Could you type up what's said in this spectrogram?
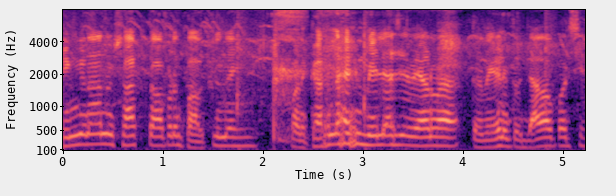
રીંગણાનું શાક તો આપણને ભાવતું નહીં. પણ ઘરના મેલ્યા છે વેણવા, તો વેણ તો જવા પડશે.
